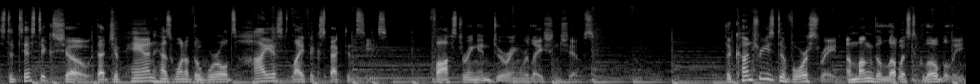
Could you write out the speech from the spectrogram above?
Statistics show that Japan has one of the world's highest life expectancies, fostering enduring relationships. The country's divorce rate, among the lowest globally,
